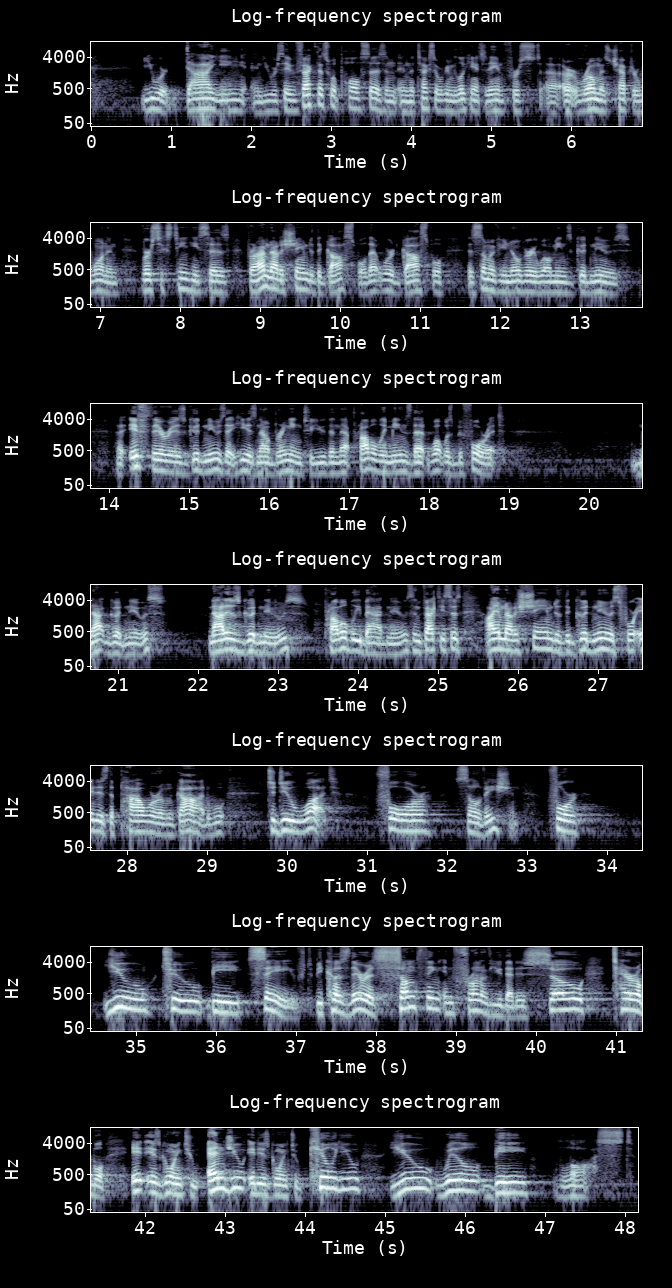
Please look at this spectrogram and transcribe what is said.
You were dying and you were saved. In fact, that's what Paul says in, in the text that we're going to be looking at today in First uh, or Romans chapter 1 and verse 16. He says, For I'm not ashamed of the gospel. That word gospel, as some of you know very well, means good news. Uh, if there is good news that he is now bringing to you, then that probably means that what was before it not good news, not as good news, probably bad news. In fact, he says, I am not ashamed of the good news, for it is the power of God. To do what? For salvation. For you to be saved because there is something in front of you that is so terrible. It is going to end you, it is going to kill you. You will be lost.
